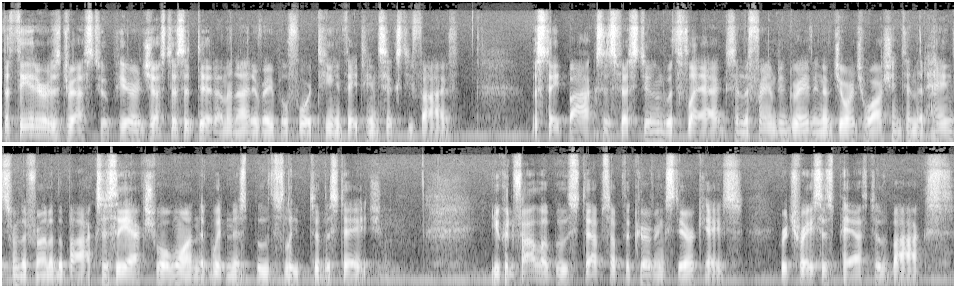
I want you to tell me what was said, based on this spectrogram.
the theater is dressed to appear just as it did on the night of April 14, 1865. The state box is festooned with flags, and the framed engraving of George Washington that hangs from the front of the box is the actual one that witnessed Booth's leap to the stage. You can follow Booth's steps up the curving staircase, retrace his path to the box,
